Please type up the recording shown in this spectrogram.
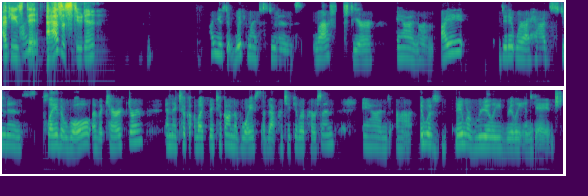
I've used I- it as a student. I used it with my students last year, and um, I did it where I had students play the role of a character, and they took like they took on the voice of that particular person, and uh, it was they were really really engaged.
